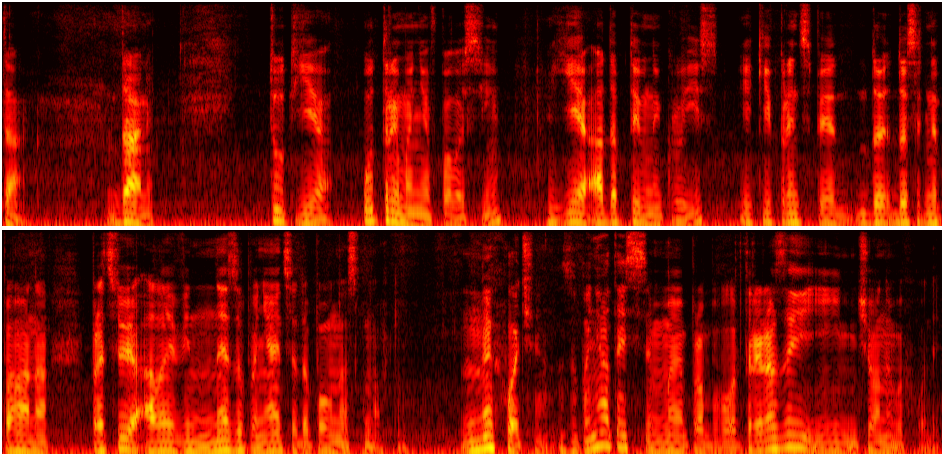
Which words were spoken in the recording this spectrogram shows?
Так. Далі. Тут є утримання в полосі, є адаптивний круїз, який, в принципі, досить непогано працює, але він не зупиняється до повної остановки. Не хоче зупинятись. Ми пробували три рази і нічого не виходить.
